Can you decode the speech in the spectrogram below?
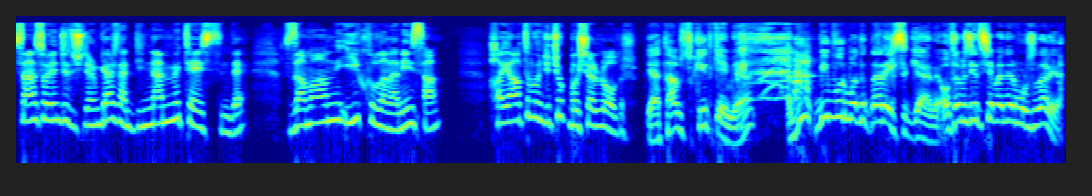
sen söyleyince düşünüyorum gerçekten dinlenme tesisinde zamanını iyi kullanan insan hayatı boyunca çok başarılı olur. ya tam Squid Game ya. Bir, bir vurmadıkları eksik yani. Otobüse yetişemeyenleri vursalar ya.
